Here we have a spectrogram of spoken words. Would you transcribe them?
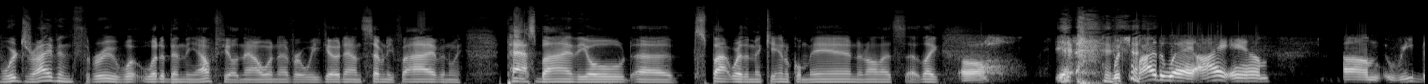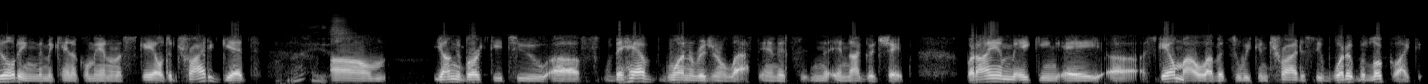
we're driving through what would have been the outfield now whenever we go down 75 and we pass by the old uh, spot where the mechanical man and all that stuff like oh yeah. which by the way i am um, rebuilding the mechanical man on a scale to try to get nice. um, young and Bertke to uh, they have one original left and it's in, in not good shape but I am making a, uh, scale model of it so we can try to see what it would look like.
